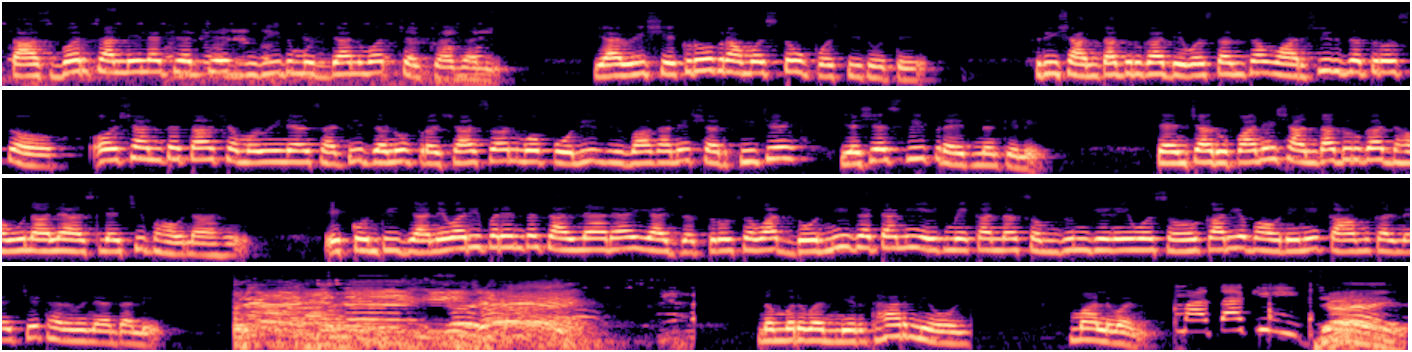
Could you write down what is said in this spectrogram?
तासभर चाललेल्या चर्चेत विविध मुद्द्यांवर चर्चा झाली. यावेळी शेकडो ग्रामस्थ उपस्थित होते. श्री शांतादुर्गा देवस्थानचा वार्षिक जत्रोत्सव अशांतता शमविण्यासाठी जणू प्रशासन व पोलीस विभागाने शर्थीचे यशस्वी प्रयत्न केले. त्यांच्या रूपाने शांतादुर्गा धावून आल्या असल्याची भावना आहे. एकोणतीस जानेवारीपर्यंत चालणाऱ्या या जत्रोत्सवात दोन्ही गटांनी एकमेकांना समजून घेणे व सहकार्य भावनेने काम करण्याचे ठरविण्यात आले. नंबर वन निर्धार न्यूज मालवण. माता की जय.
